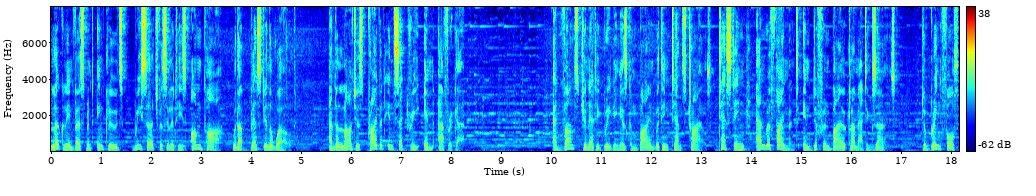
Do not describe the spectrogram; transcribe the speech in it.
Local investment includes research facilities on par with the best in the world and the largest private insectary in Africa. Advanced genetic breeding is combined with intense trials, testing and refinement in different bioclimatic zones to bring forth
